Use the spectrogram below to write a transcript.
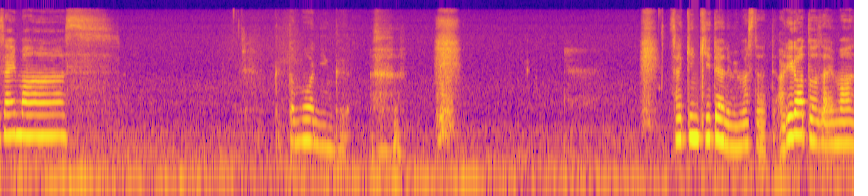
ございます。 Good morning 最近聞いたよね見ました。だってありがとうございます。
